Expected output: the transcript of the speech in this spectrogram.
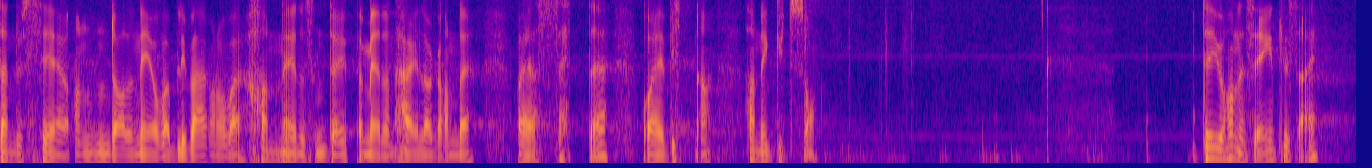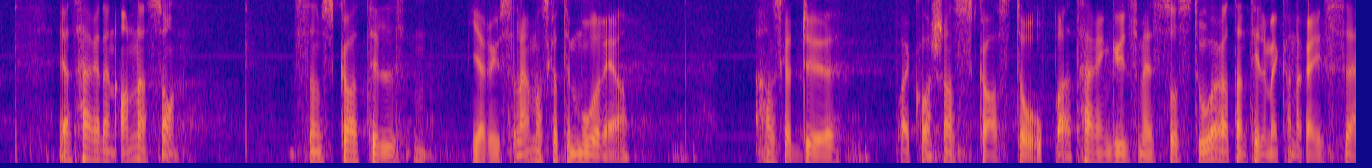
Den du ser anden dale nedover, blir værende over, han er det som døyper med Den hellige ande. Og jeg har sett det, og jeg vitner. Han er Guds sønn. Det Johannes egentlig sier, er at her er det en annen sønn som skal til Jerusalem, han skal til Moria. Han skal dø på et kors, han skal stå opp igjen. Her er en Gud som er så stor at han til og med kan reise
